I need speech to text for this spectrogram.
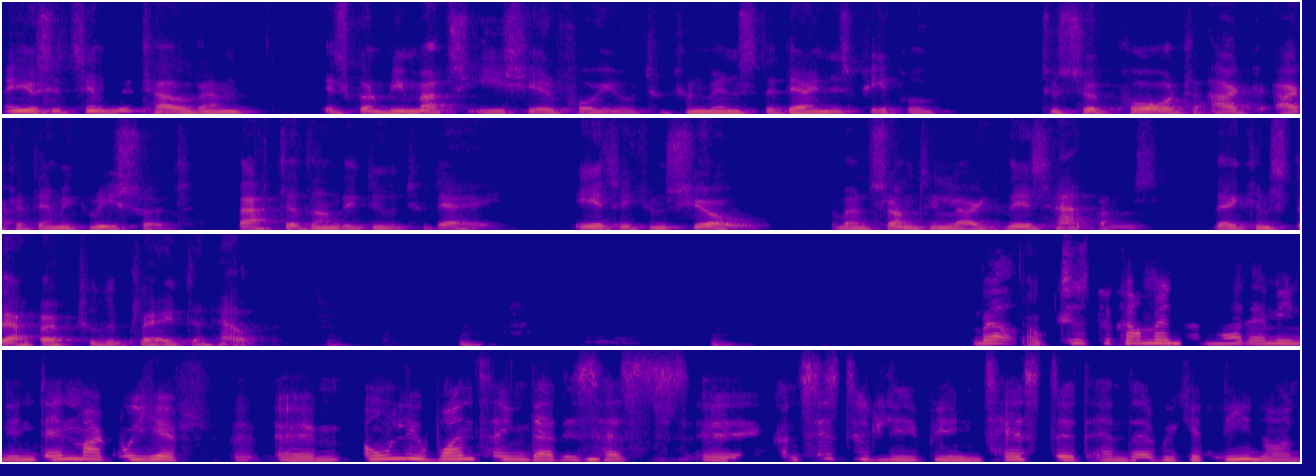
And you should simply tell them it's going to be much easier for you to convince the Danish people to support ac- academic research better than they do today. If they can show when something like this happens, they can step up to the plate and help. Well, okay. just to comment on that, I mean, in Denmark, we have uh, um, only one thing that is has uh, consistently been tested and that we can lean on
